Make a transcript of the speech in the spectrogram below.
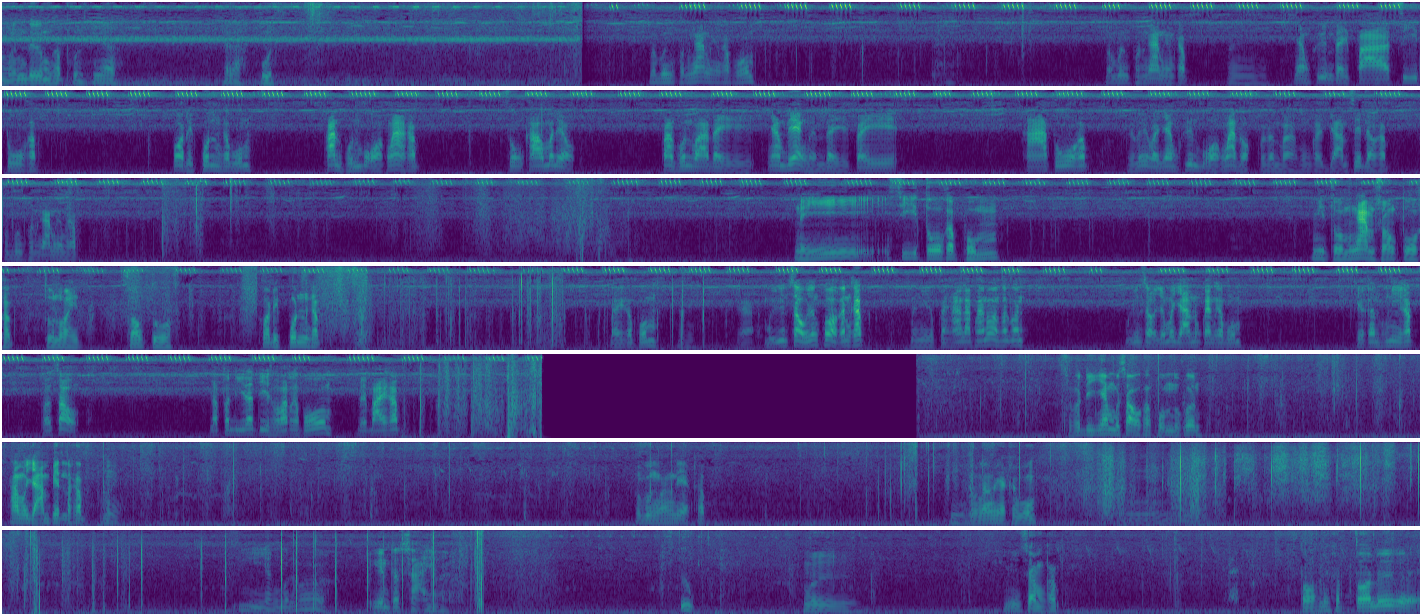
เหมือนเดิมครับคุณเนี่ยใช่ละคุณมาเบิ่งผลงานกันครับผม เบิ่งผลงานกันครับย่ำขึ้นได้ปลาซีตัวครับพ่อได้ปนครับผมผ่านผลบออกมาครับส่งข่าวมาแล้วผ่านผลว่าได้ย่ำแดงนั่นได้ไปหาตัวครับเดี๋ยวเลยว่าย่ำขึ้นบออกมาดอกเพราะฉะนั้นว่าผมกับยามเสร็จแล้วครับมาเบิ่งผลงานกันครับนี่ซีตัวครับผม มีตัวง่ามสองตัวครับ ตัวหน่อยสองตัวก็ได้ปนครับ ไปครับผมมืออื่นเสายังพอกันครับมันนี่ไปหาลาพานอนซะก่อนมืออื่นเสาจะมายามน้ำกันครับผมเจอกันพรุ่งนี้ครับ ตอนเศร้ารับฟันดีราตรีสวัสดิ์ครับผมบ๊ายบายครับสวัสดีย่ำมือเสาครับผมทุกคน พามายามเป็ดแล้วครับมื้อนี่มาเบื้องหล่างแรกครับ นี่เบื้องหล่างแรกครับผมอืมนี่อย่างมันเนาะเอ็นตะสายวะอึ๊บมือมีซ้ำครับ ต่อเลยครับ ต่อเลย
